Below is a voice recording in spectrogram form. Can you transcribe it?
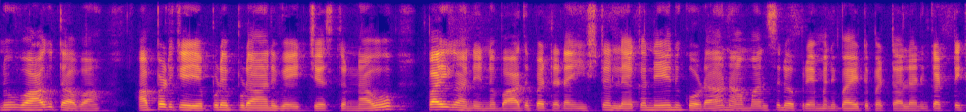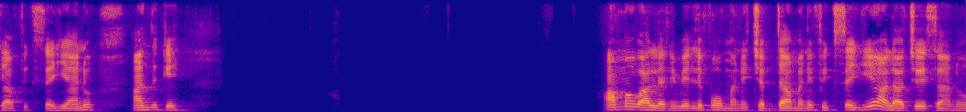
నువ్వు ఆగుతావా? అప్పటికే ఎప్పుడెప్పుడా అని వెయిట్ చేస్తున్నావు? పైగా నిన్ను బాధ పెట్టడం ఇష్టం లేక నేను కూడా నా మనసులో ప్రేమని బయట పెట్టాలని గట్టిగా ఫిక్స్ అయ్యాను. అందుకే అమ్మ వాళ్ళని వెళ్ళిపోమని చెప్దామని ఫిక్స్ అయ్యి అలా చేశాను.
